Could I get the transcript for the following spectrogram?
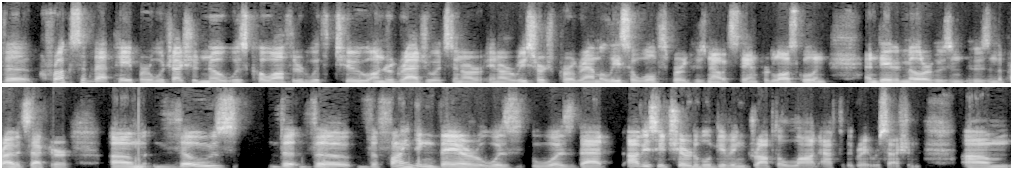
the crux of that paper, which I should note, was co-authored with two undergraduates in our in our research program, Elisa Wulfsberg, who's now at Stanford Law School, and and David Miller, who's in who's in the private sector. Um, those the the the finding there was was that obviously charitable giving dropped a lot after the Great Recession, um,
